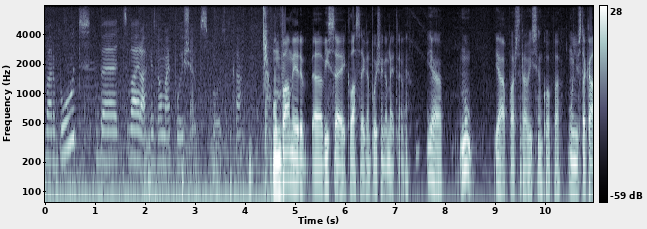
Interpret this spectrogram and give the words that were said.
var būt, bet vairāk es domāju, puišiem tas būtu. tā kā. Un vam ir uh, visai klasē, gan puišiem, gan meitenēm. Ja? Jā, nu, jā, pārsvarā visiem kopā. Un jūs tā kā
